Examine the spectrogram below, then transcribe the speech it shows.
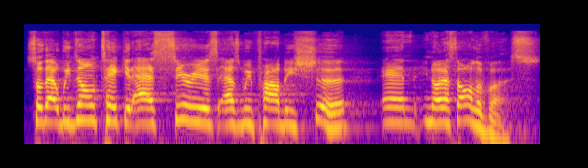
so that we don't take it as serious as we probably should. And, you know, that's all of us.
